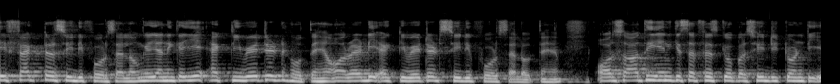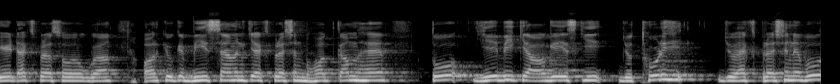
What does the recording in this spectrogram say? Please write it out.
effector C D four cell होंगे, यानी कि ये एक्टिवेटेड होते हैं already activated C D four cell होते हैं। और साथ ही इनकी सरफेस के ऊपर C D twenty eight express होगा, और क्योंकि बी सेवन की एक्सप्रेशन बहुत कम है तो ये भी क्या होगी इसकी जो थोड़ी जो एक्सप्रेशन है वो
